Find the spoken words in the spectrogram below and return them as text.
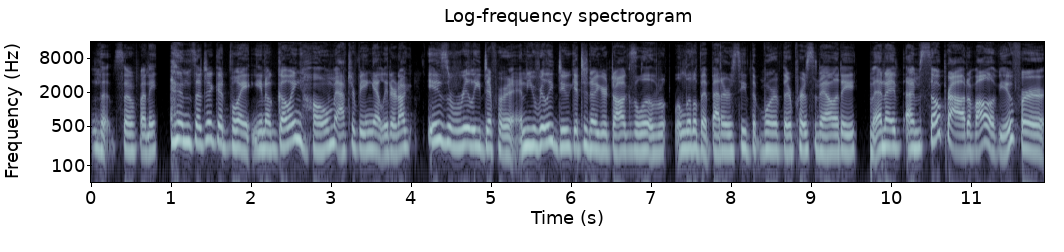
That's so funny. And such a good point. You know, going home after being at Leader Dog is really different. And you really do get to know your dogs a little a little bit better, see the, more of their personality. And I, I'm so proud of all of you for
